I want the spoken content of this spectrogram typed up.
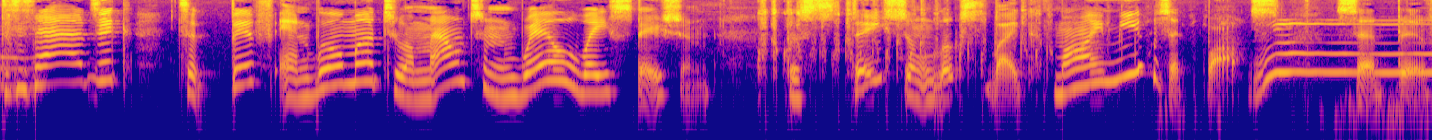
The magic took Biff and Wilma to a mountain railway station. The station looks like my music box, said Biff.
